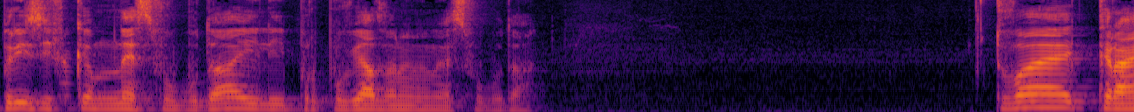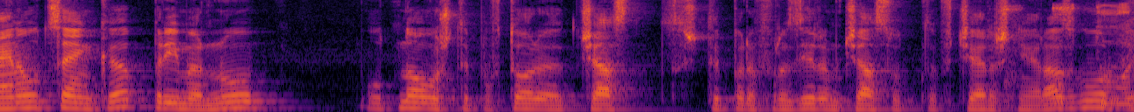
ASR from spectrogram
призив към несвобода или проповядване на несвобода. Това е крайна оценка. Примерно, отново ще повторя част, ще парафразирам част от вчерашния разговор.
